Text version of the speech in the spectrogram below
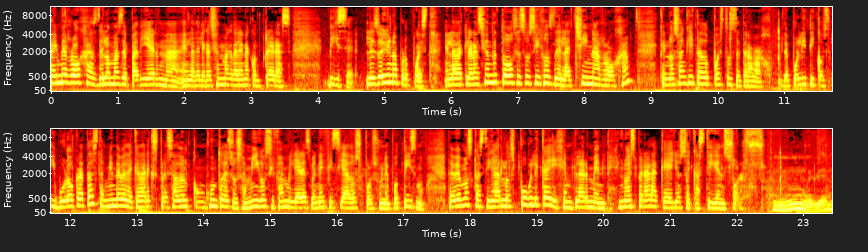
Jaime Rojas, de Lomas de Padierna, en la delegación Magdalena Contreras, dice, les doy una propuesta. En la declaración de todos esos hijos de la China Roja, que nos han quitado puestos de trabajo, de políticos y burócratas, también debe de quedar expresado el conjunto de sus amigos y familiares beneficiados por su nepotismo. Debemos castigarlos pública y ejemplarmente, no esperar a que ellos se castiguen solos. Mm, muy bien.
